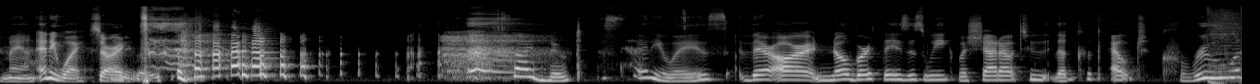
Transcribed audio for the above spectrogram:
man. Anyway, sorry. Side note. Anyways, there are no birthdays this week, but shout out to the cookout crew.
